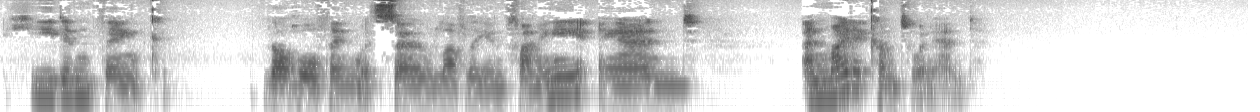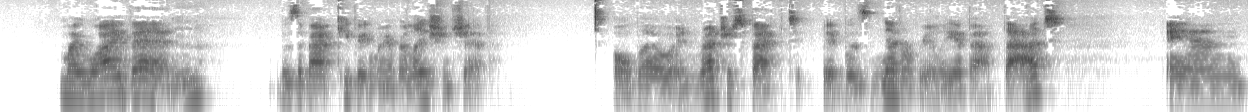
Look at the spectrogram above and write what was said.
he didn't think the whole thing was so lovely and funny and and might it come to an end? My why then was about keeping my relationship although in retrospect it was never really about that and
